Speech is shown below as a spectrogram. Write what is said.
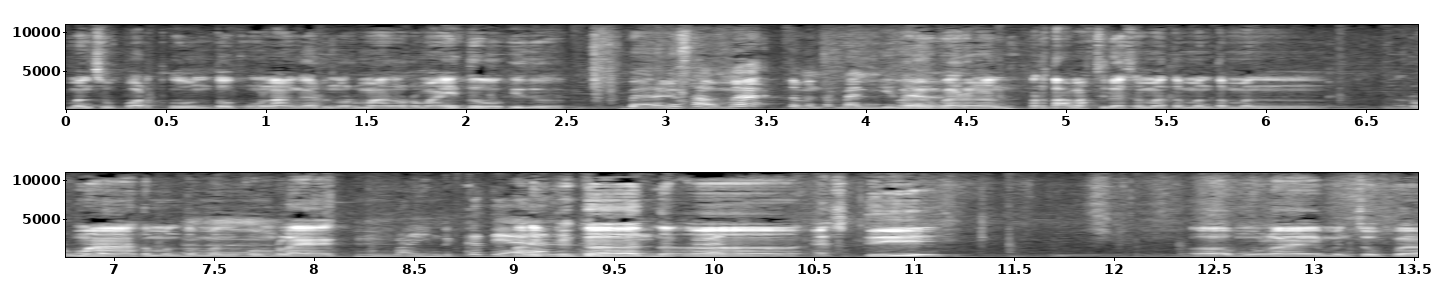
mensupportku untuk melanggar norma-norma itu gitu. Bareng sama teman-teman gitu. bareng-barengan. Pertama jelas sama teman-teman rumah teman-teman komplek. Hmm, paling deket ya. paling dekat paling nah, eh, SD eh, mulai mencoba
